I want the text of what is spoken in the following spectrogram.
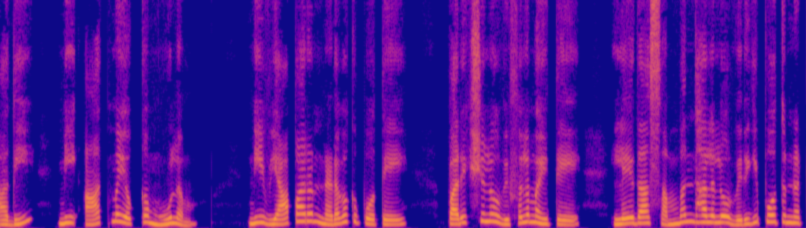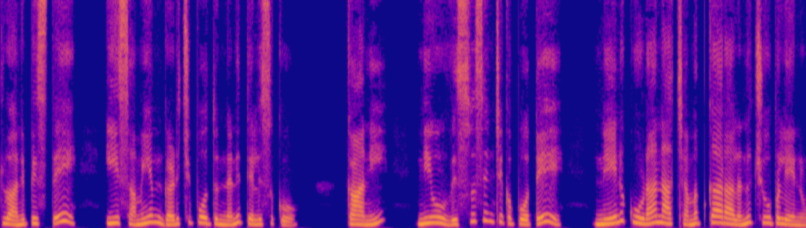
అది నీ ఆత్మ యొక్క మూలం. నీ వ్యాపారం నడవకపోతే పరీక్షలో విఫలమైతే లేదా సంబంధాలలో విరిగిపోతున్నట్లు అనిపిస్తే ఈ సమయం గడిచిపోతుందని తెలుసుకో. కాని నీవు విశ్వసించకపోతే నేను కూడా నా చమత్కారాలను చూపలేను.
